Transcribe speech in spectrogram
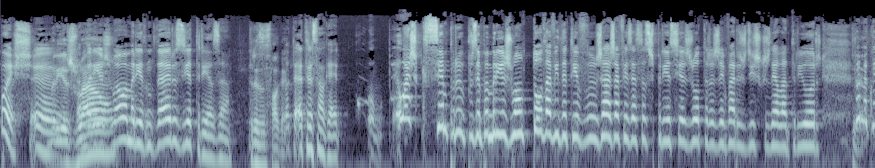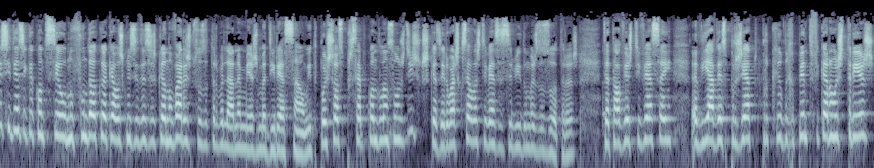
pois, ah, Maria João. a Maria João, a Maria de Medeiros e a Teresa. Teresa Salgueiro. A Teresa Salgueiro. Eu acho que sempre, por exemplo, a Maria João toda a vida teve, já, já fez essas experiências, outras em vários discos dela anteriores. Foi uma coincidência que aconteceu, no fundo, é aquelas coincidências que andam várias pessoas a trabalhar na mesma direção e depois só se percebe quando lançam os discos. Quer dizer, eu acho que se elas tivessem sabido umas das outras, até talvez tivessem adiado esse projeto porque de repente ficaram as três.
